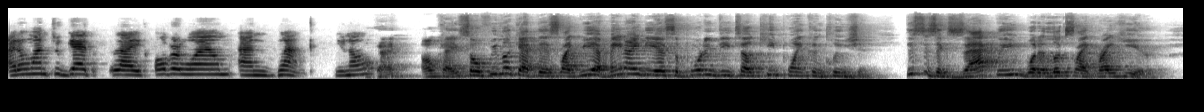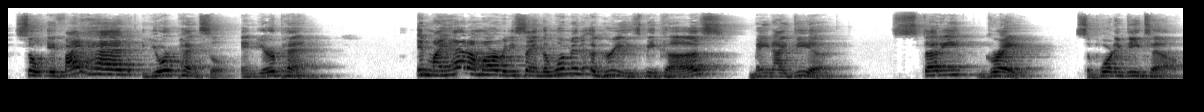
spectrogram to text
i don't want to get like overwhelmed and blank you know? Okay. Okay. So if we look at this, like we have main idea, supporting detail, key point, conclusion. This is exactly what it looks like right here. So if I had your pencil and your pen, in my head, I'm already saying the woman agrees because main idea, study, great, supporting detail.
